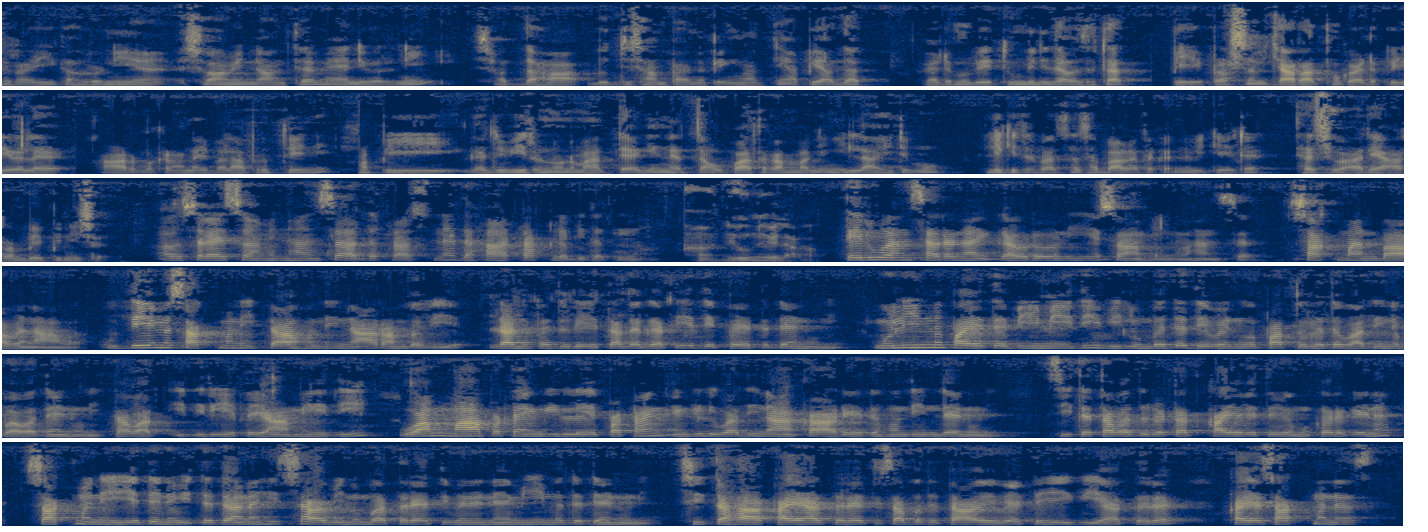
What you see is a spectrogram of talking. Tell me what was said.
අවසරයි ගෞරවනීය ස්වාමීන් වහන්සේ මෑණිවරණි ශ්‍රද්ධා බුද්ධ සම්පන්න පින්වත්නි අපි අදත් වැඩමුළුවේ තුන්වෙනි දවසටත් මේ ප්‍රශ්න විචාරාත්මක වැඩපිළිවෙල ආරම්භ කරන්නයි බලාපොරොත්තු වෙන්නේ. අපි ගජවීර නෝන මහත්තයාගෙන් නැත්නම් උපාසකම්මගෙන් ඉල්ලා හිටමු ලිඛිත ප්‍රශ්න සභාගත කරන විදියට සතිವಾರයේ ආරම්භයේ පිණිස. අවසරයි ස්වාමීන් වහන්සේ අද ප්‍රශ්න 18ක් ලැබිලා තියෙනවා. ආ දියුණු වෙලා. තෙරුවන් සරණයි ගෞරවනීය ස්වාමීන් වහන්සේ. සක්මන් භාවනාව. උදේම සක්මන ඉතා හොඳින් ආරම්භ විය. ලනුපැදුරේ තද ගතිය දෙපයට දැනුනි. මුලින්ම පය තැබීමේදී විලුඹද දෙවනුව පතුලද වදින බව දැනුනි. තවත් ඉදිරියට යාමේදී වම් මාපට ඇඟිල්ලේ පටන් ඇඟිලි වදින ආකාරයද හොඳින් දැනුනි. සිත තව දුරටත් කය වෙත යොමු කරගෙන සක්මනේ යෙදෙන විට දන හිස්සා විලුඹ අතර ඇතිවන නැමීමද දැනුනි. සිත හා කය අතර ඇති සබදතාවයේ වැටහි ගිය අතර කය සක්මන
